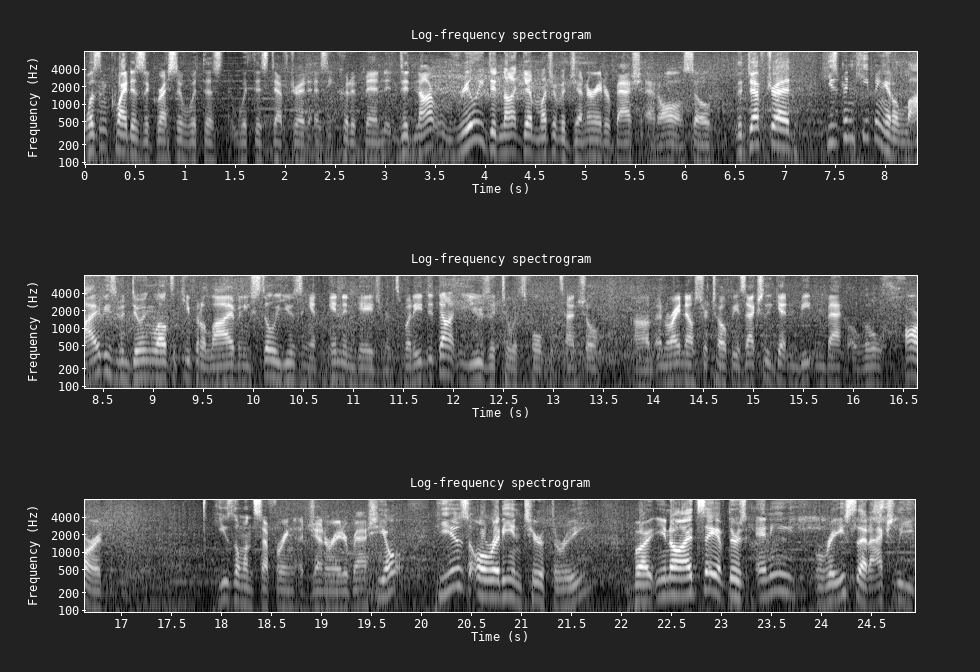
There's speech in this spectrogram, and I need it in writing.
wasn't quite as aggressive with this with this Deff Dread as he could have been. It did not really did not get much of a generator bash at all. So the Deff Dread, he's been keeping it alive. He's been doing well to keep it alive, and he's still using it in engagements. But he did not use it to its full potential. Um, and right now, Sirtopia is actually getting beaten back a little hard. He's the one suffering a generator bash. He he is already in tier three. But, you know, I'd say if there's any race that actually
